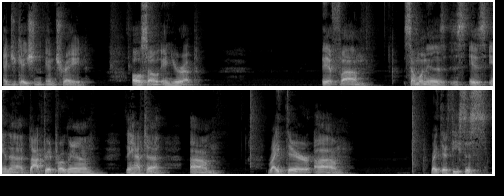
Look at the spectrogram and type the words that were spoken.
education and trade. Also, in Europe, if um, someone is, is, is in a doctorate program, they have to um, write their um, write their thesis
